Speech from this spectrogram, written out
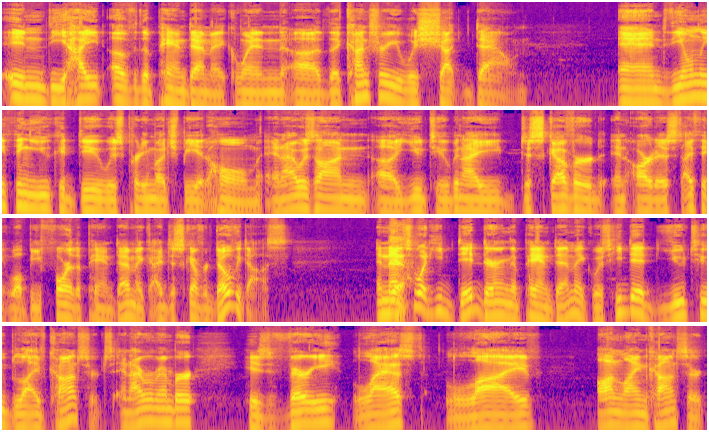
in the height of the pandemic, when uh, the country was shut down, and the only thing you could do was pretty much be at home. And I was on uh, YouTube, and I discovered an artist. I think well before the pandemic, I discovered Dovidas. And that's Yeah. what he did during the pandemic was he did YouTube live concerts. And I remember his very last live online concert,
